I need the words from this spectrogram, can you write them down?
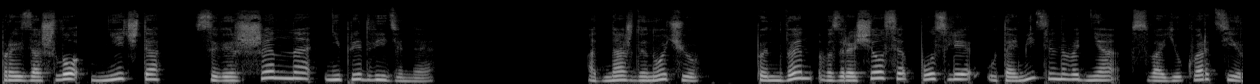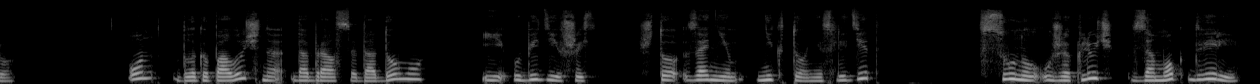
произошло нечто совершенно непредвиденное. Однажды ночью Пенвен возвращался после утомительного дня в свою квартиру. Он благополучно добрался до дому и, убедившись, что за ним никто не следит, всунул уже ключ в замок двери,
